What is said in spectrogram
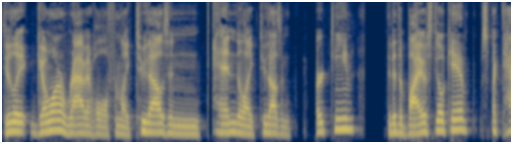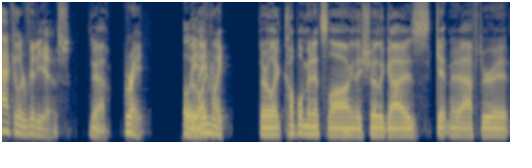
do like go on a rabbit hole from like 2010 to like 2013. They did the BioSteel camp. Spectacular videos. Yeah, Great. oh yeah, I mean, like they're like a couple minutes long. and They show the guys getting it after it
